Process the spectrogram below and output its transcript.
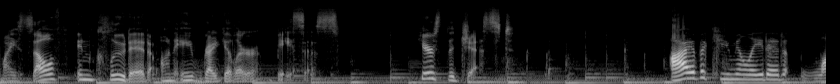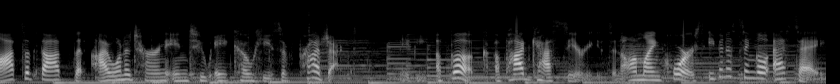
Myself included on a regular basis. Here's the gist. I've accumulated lots of thoughts that I want to turn into a cohesive project. Maybe a book, a podcast series, an online course, even a single essay.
